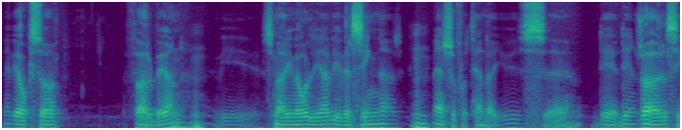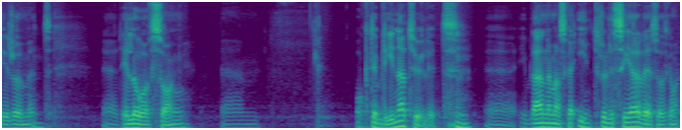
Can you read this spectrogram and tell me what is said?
Men vi har också förbön. Mm. Smörjer med olja, vi välsignar. Mm. Människor får tända ljus. Eh, Det, det är en rörelse i rummet. Eh, Det är lovsång. Ehm, Och det blir naturligt. Mm. Eh, Ibland när man ska introducera det så ska man,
